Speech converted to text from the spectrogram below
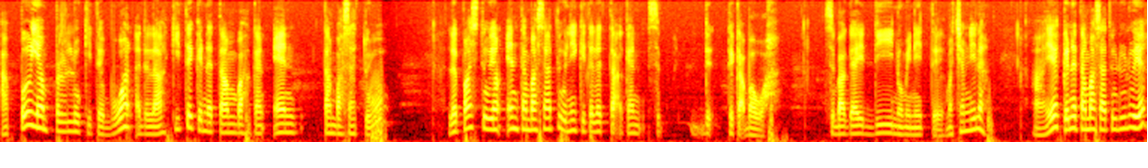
apa yang perlu kita buat adalah kita kena tambahkan n tambah satu lepas tu yang n tambah satu ni kita letakkan de- dekat bawah sebagai denominator macam ni lah ha, ya kena tambah satu dulu ya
